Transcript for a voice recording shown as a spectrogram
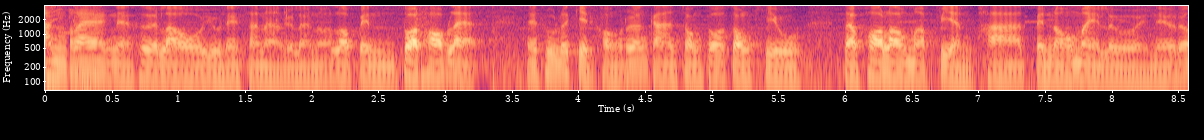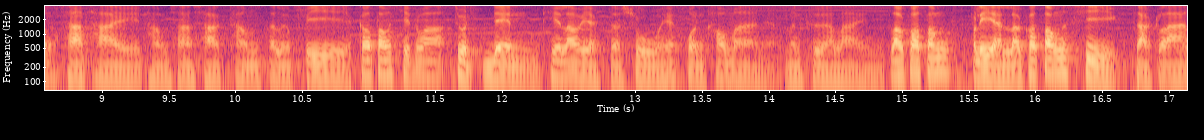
อันแรกเนี่ยคือเราอยู่ในสนามอยู่แล้วเนาะเราเป็นตัวท็อปแหละ ในธุรกิจของเรื่องการจองโต๊ะจองคิว แต่พอเรามาเปลี่ยนพาเป็นน้องใหม่เลย ในเรื่องชาไทยทำชาชักทำเซาลปี้ก็ต้องคิดว่าจุดเด่นที่เราอยากจะชูให้คนเข้ามาเนี่ยมันคืออะไร เราก็ต้องเปลี่ยนแล้วก็ต้องฉีกจากร้าน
